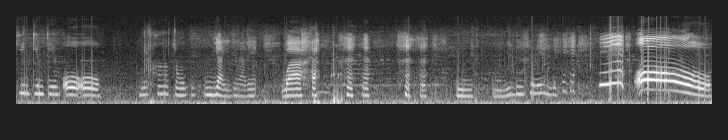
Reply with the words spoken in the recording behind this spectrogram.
เกมเกมเกมโอโอมีภาพจอใหญ่ขนาดนี้ว้าฮ่าฮ่าฮ่าฮ่าฮ่ากู Willy Willy. oh!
